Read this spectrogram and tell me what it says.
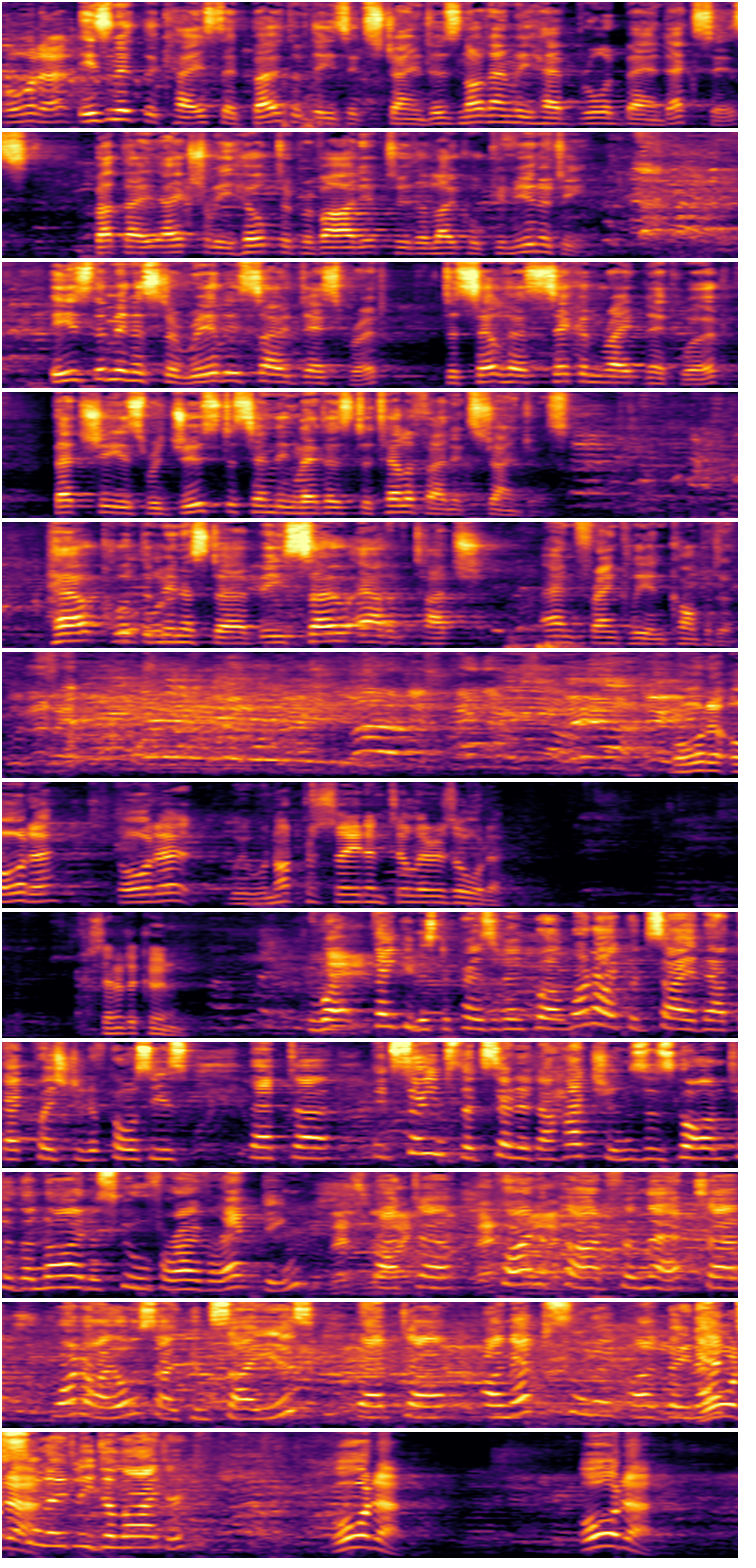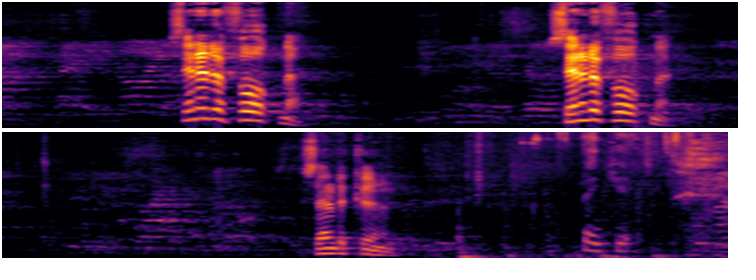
Order. Isn't it the case that both of these exchanges not only have broadband access, but they actually help to provide it to the local community? Is the minister really so desperate to sell her second-rate network that she is reduced to sending letters to telephone exchanges? How could the minister be so out of touch and frankly incompetent? Order, order, order. We will not proceed until there is order. Senator Coonan. Well, thank you, Mr President. Well, what I could say about that question, of course, is that uh, it seems that Senator Hutchins has gone to the NIDA School for Overacting. That's But right. uh, quite right. apart from that, uh, what I also can say is that uh, I'm absolute, I've been Order. absolutely delighted. Order. Order. Senator Faulkner. Senator Faulkner. Senator Coonan. Thank you.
